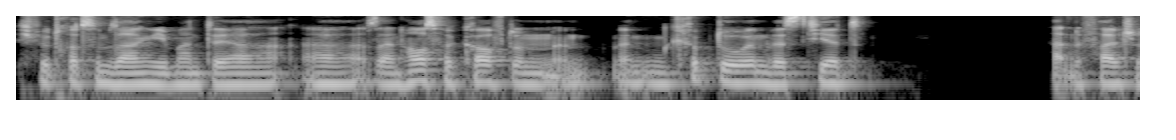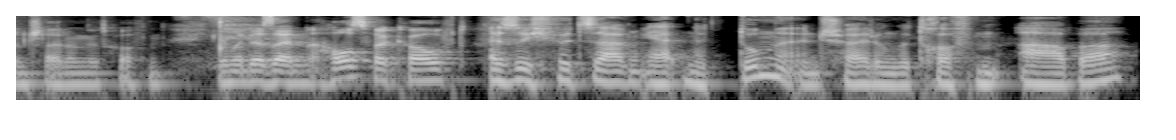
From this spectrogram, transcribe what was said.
ich würde trotzdem sagen, jemand, der äh, sein Haus verkauft und in, in Krypto investiert, hat eine falsche Entscheidung getroffen. Jemand, der sein Haus verkauft. Also ich würde sagen, er hat eine dumme Entscheidung getroffen, aber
